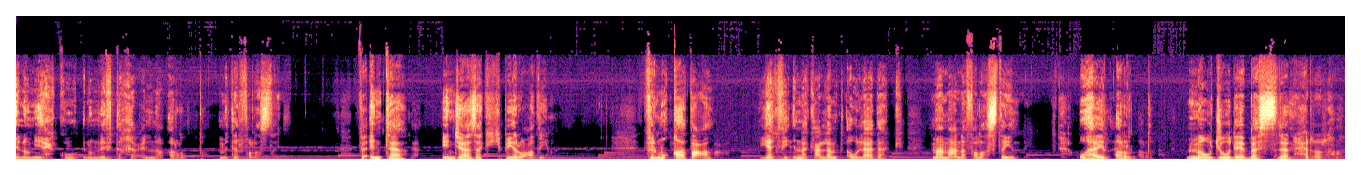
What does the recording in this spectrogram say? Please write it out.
أنهم يحكوا أنهم نفتخر عنا أرض مثل فلسطين. فأنت إنجازك كبير وعظيم. في المقاطعة يكفي أنك علمت أولادك ما معنى فلسطين وهاي الأرض موجودة بس لنحررها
